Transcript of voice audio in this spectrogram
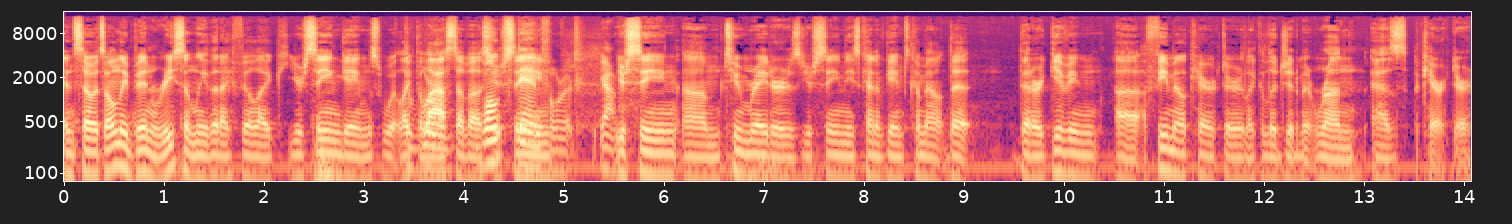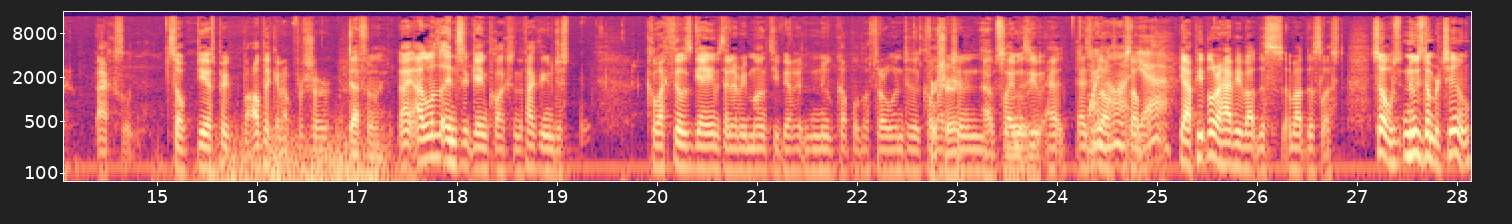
And so it's only been recently that I feel like you're seeing games wi- like The world Last of Us. won't you're stand seeing, for it. Yeah. You're seeing um, Tomb Raiders. You're seeing these kind of games come out that that are giving uh, a female character like a legitimate run as a character. Excellent. So yes, pick, I'll pick it up for sure. Definitely. I, I love the instant game collection. The fact that you can just collect those games, and every month you've got a new couple to throw into the For sure. collection and play 'em as you as, as Why you will. not? So Yeah. yeah, people are happy about this about this list. So news number two,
